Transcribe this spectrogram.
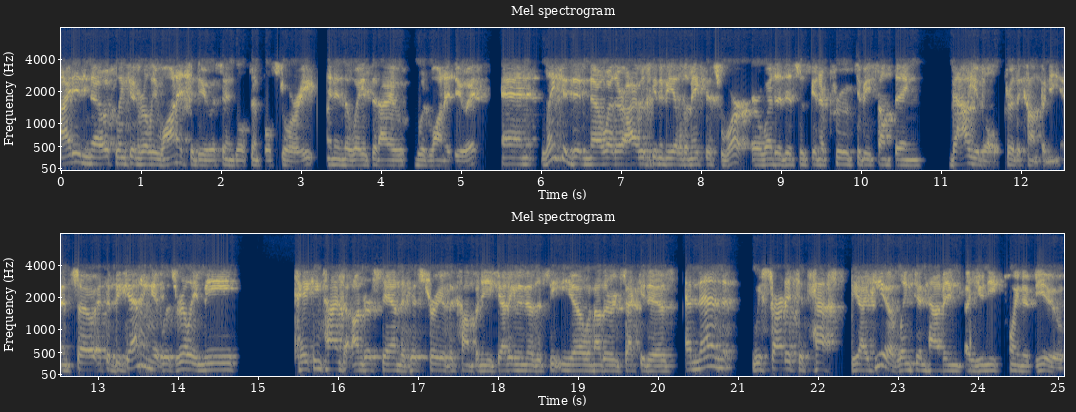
I didn't know if LinkedIn really wanted to do a single simple story and in the ways that I would want to do it. And LinkedIn didn't know whether I was going to be able to make this work or whether this was going to prove to be something valuable for the company. And so at the beginning, it was really me taking time to understand the history of the company, getting to know the CEO and other executives. And then we started to test the idea of LinkedIn having a unique point of view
